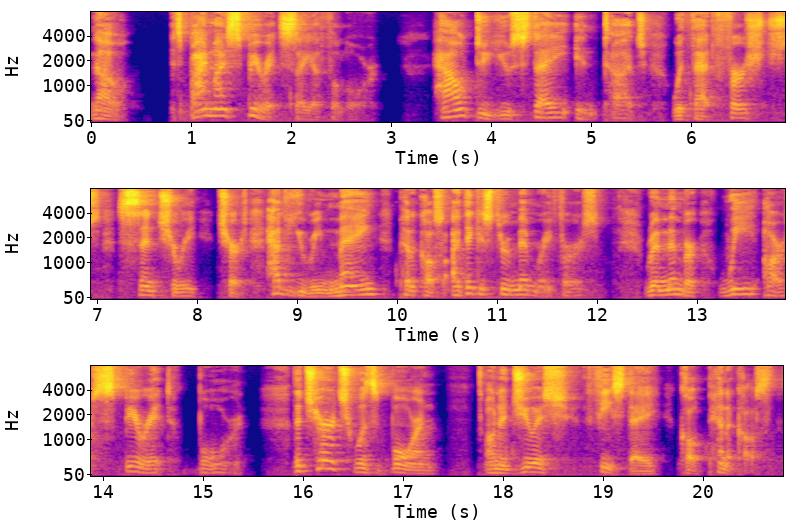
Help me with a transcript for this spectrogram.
No, it's by my spirit, saith the Lord. How do you stay in touch with that first century church? How do you remain Pentecostal? I think it's through memory first. Remember, we are spirit born. The church was born on a Jewish feast day called Pentecost.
